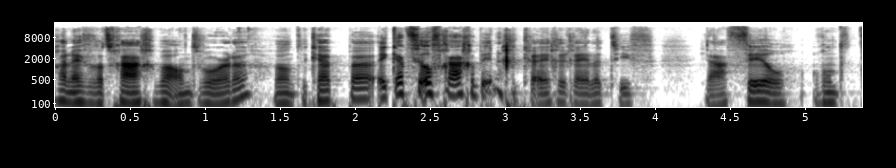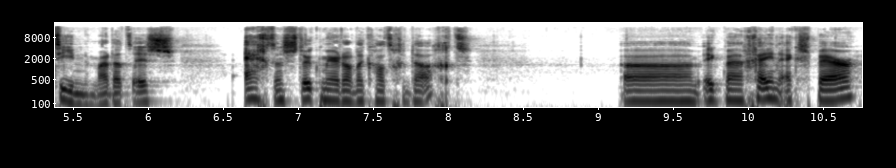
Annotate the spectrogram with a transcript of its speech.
gewoon even wat vragen beantwoorden. Want ik heb, ik heb veel vragen binnengekregen, relatief. Ja, veel, rond de 10. Maar dat is echt een stuk meer dan ik had gedacht. Uh, ik ben geen expert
